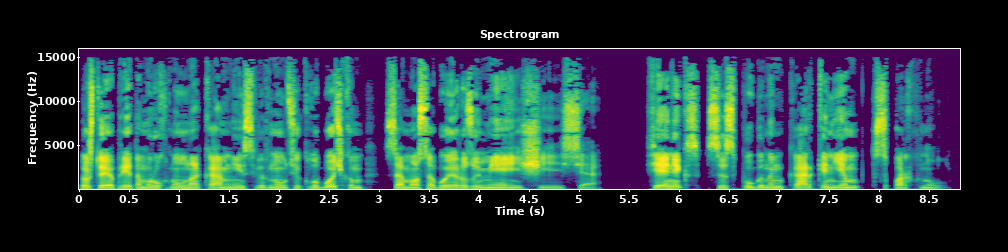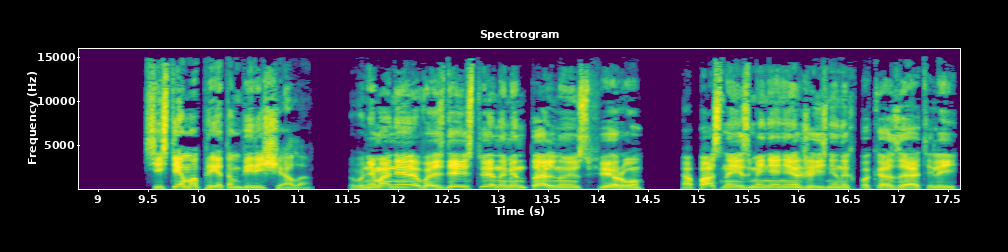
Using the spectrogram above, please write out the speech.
То, что я при этом рухнул на камни и свернулся клубочком, само собой разумеющееся. Феникс с испуганным карканьем вспорхнул. Система при этом верещала. «Внимание! Воздействие на ментальную сферу! Опасное изменение жизненных показателей!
